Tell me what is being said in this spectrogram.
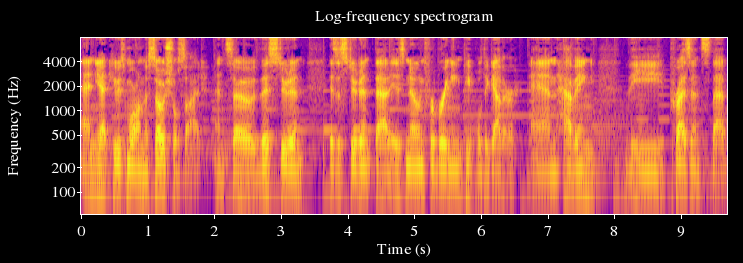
and yet he was more on the social side. And so this student is a student that is known for bringing people together and having the presence that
